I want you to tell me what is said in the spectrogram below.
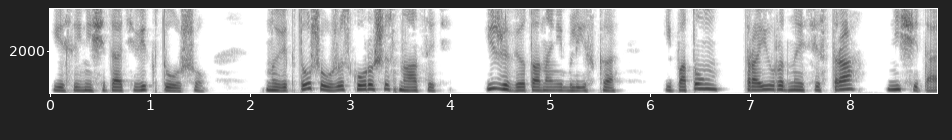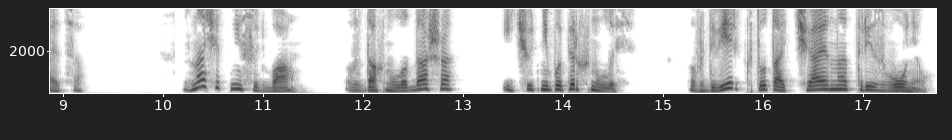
если не считать Виктошу. Но Виктоша уже скоро шестнадцать, и живет она не близко, и потом троюродная сестра не считается. Значит, не судьба, вздохнула Даша и чуть не поперхнулась. В дверь кто-то отчаянно трезвонил.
